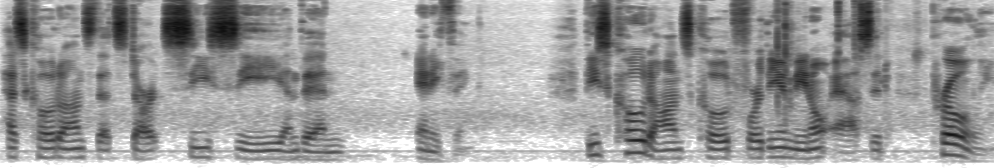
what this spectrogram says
has codons that start CC and then anything. These codons code for the amino acid proline.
